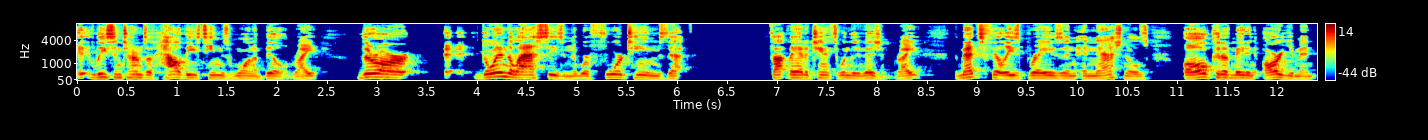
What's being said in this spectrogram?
at least in terms of how these teams want to build, right? There are going into last season, there were four teams that thought they had a chance to win the division, right? The Mets, Phillies, Braves, and, and Nationals all could have made an argument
